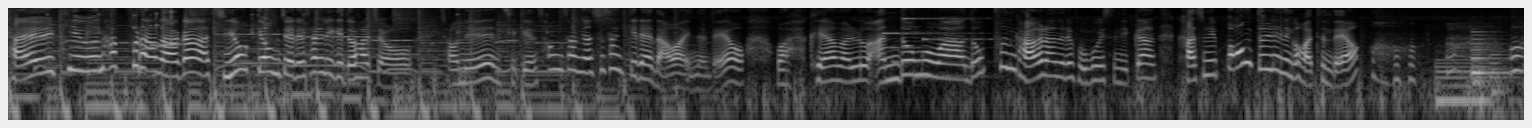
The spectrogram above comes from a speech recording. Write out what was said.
잘 키운 하프라나가 지역 경제를 살리기도 하죠. 저는 지금 성성현 수산길에 나와 있는데요. 와, 그야말로 안동호와 높은 가을 하늘을 보고 있으니까 가슴이 뻥 뚫리는 것 같은데요. 와.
